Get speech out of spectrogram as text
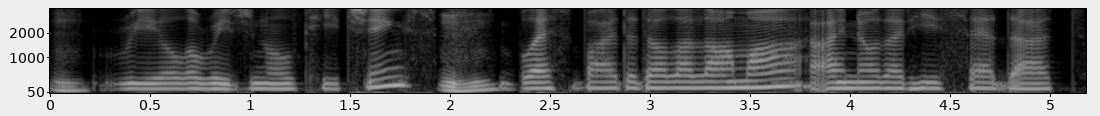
Mm. real original teachings, Mhm. blessed by the Dalai Lama. I know that he said that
